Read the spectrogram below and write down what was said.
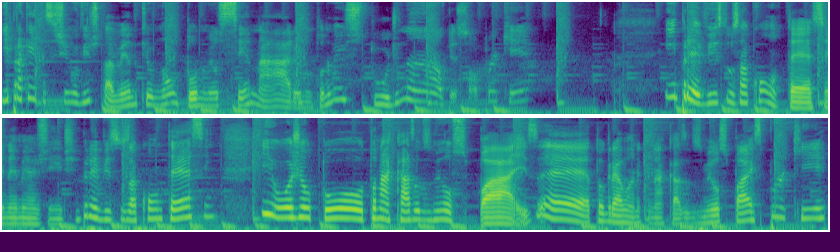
E para quem tá assistindo o vídeo, tá vendo que eu não tô no meu cenário, não tô no meu estúdio, não, pessoal, porque imprevistos acontecem, né, minha gente? Imprevistos acontecem e hoje eu tô, tô na casa dos meus pais. É, tô gravando aqui na casa dos meus pais porque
